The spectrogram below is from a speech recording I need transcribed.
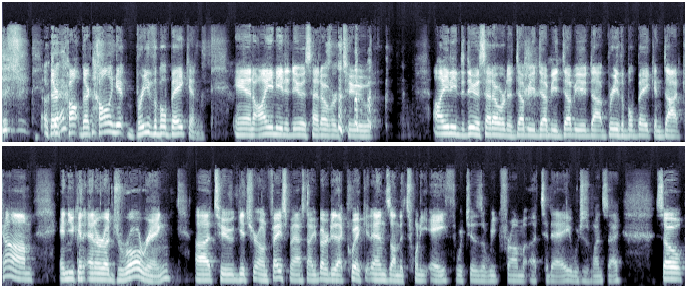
okay. They're call, they're calling it breathable bacon, and all you need to do is head over to all you need to do is head over to www.breathablebacon.com, and you can enter a drawing uh, to get your own face mask. Now you better do that quick. It ends on the 28th, which is a week from uh, today, which is Wednesday. So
